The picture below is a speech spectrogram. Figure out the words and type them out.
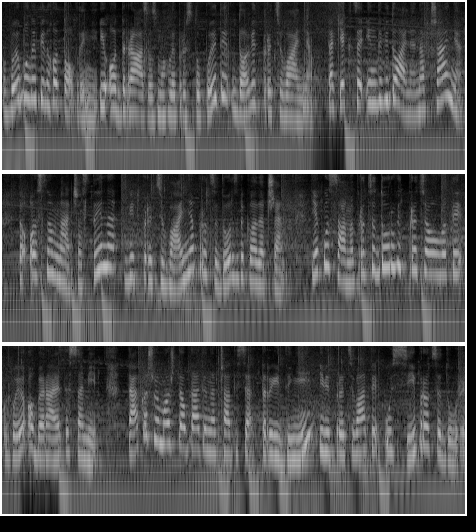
ви були підготовлені і одразу змогли приступити до відпрацювання. Так як це індивідуальне навчання, то основна частина відпрацювання процедур з викладачем. Яку саме процедуру відпрацьовувати, ви обираєте самі. Також ви можете обрати навчатися 3 дні і відпрацювати усі процедури.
